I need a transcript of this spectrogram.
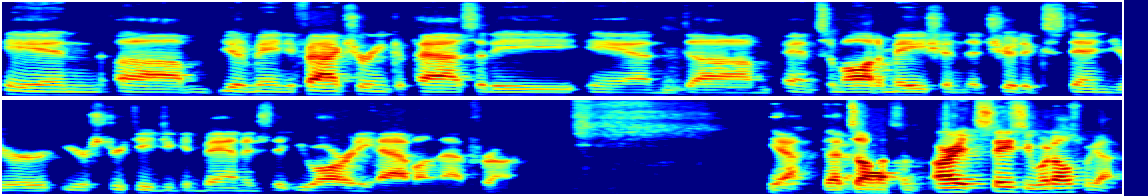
in um, you know manufacturing capacity and um, and some automation that should extend your your strategic advantage that you already have on that front. Yeah, that's awesome. All right, Stacey, what else we got?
